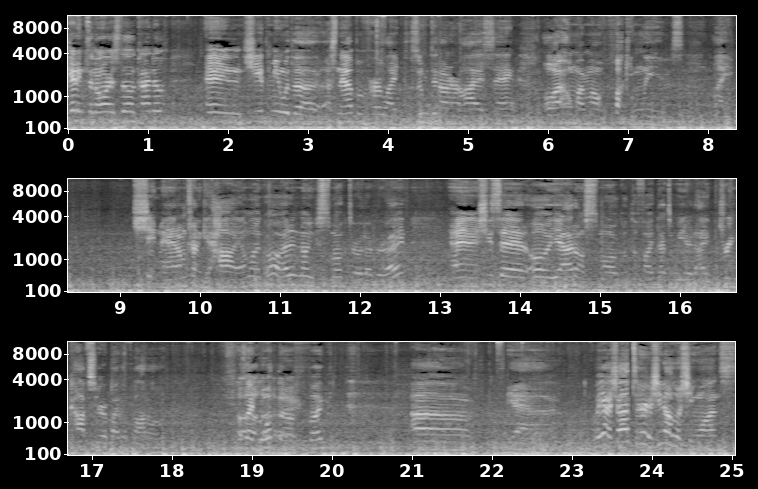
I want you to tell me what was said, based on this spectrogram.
getting to know her still, kind of. And she hit me with a, a snap of her like zoomed in on her eyes, saying, "Oh, I hope my mom fucking leaves." Like, shit, man, I'm trying to get high. I'm like, "Oh, I didn't know you smoked or whatever, right?" And she said, "Oh yeah, I don't smoke. What the fuck? That's weird. I drink cough syrup by the bottle." I was like, "What the fuck?" Uh, yeah. But yeah, shout out to her. She knows what she wants.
